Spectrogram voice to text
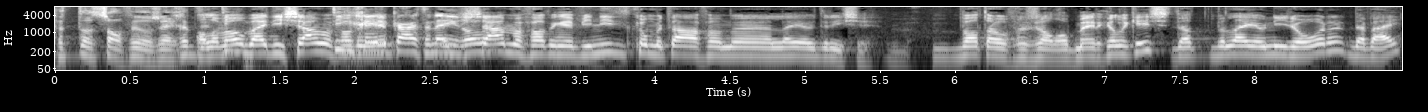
dat, dat zal veel zeggen. Alhoewel Tien- bij die samenvatting, heb, kaarten en die samenvatting heb je niet het commentaar van eh, Leo Driessen. Wat overigens al opmerkelijk is, dat we Leo niet horen daarbij.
